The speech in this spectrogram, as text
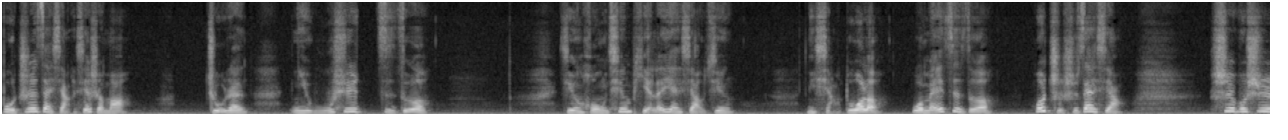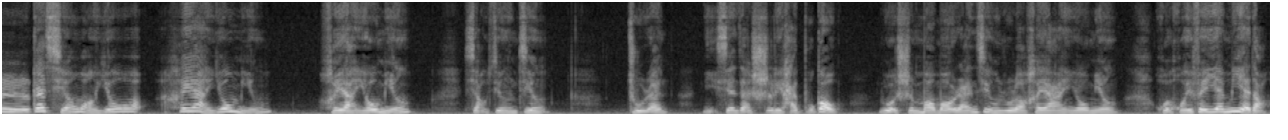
不知在想些什么。主人，你无需自责。惊鸿轻瞥了眼小晶，你想多了，我没自责，我只是在想，是不是该前往幽。黑暗幽冥，黑暗幽冥，小晶晶，主人，你现在实力还不够，若是贸贸然进入了黑暗幽冥，会灰飞烟灭的。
